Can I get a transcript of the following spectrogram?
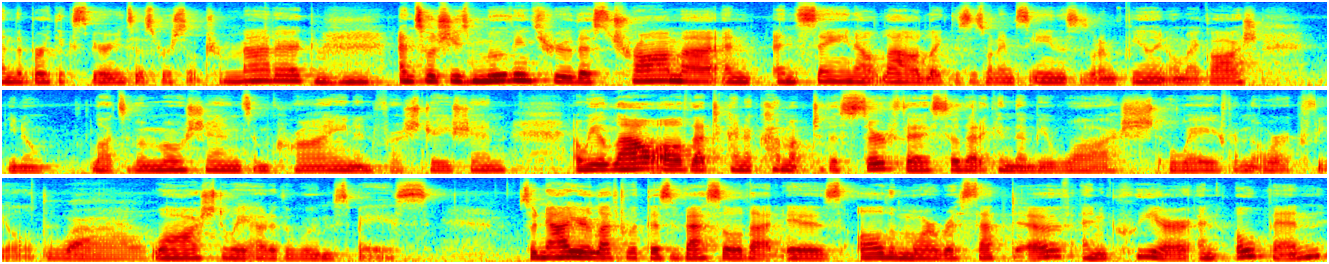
and the birth experiences were so traumatic. Mm-hmm. And so she's moving through this trauma and, and saying out loud, like, this is what I'm seeing, this is what I'm feeling, oh my gosh, you know, lots of emotions, some crying and frustration. And we allow all of that to kind of come up to the surface so that it can then be washed away from the auric field, Wow. washed away out of the womb space. So now you're left with this vessel that is all the more receptive and clear and open.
